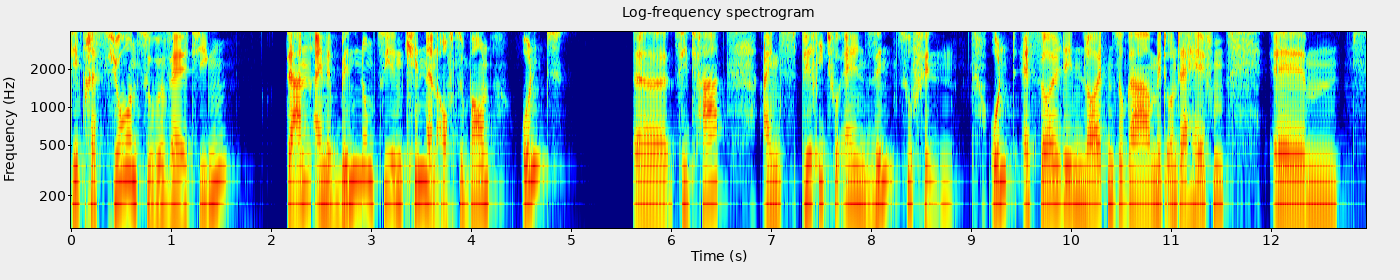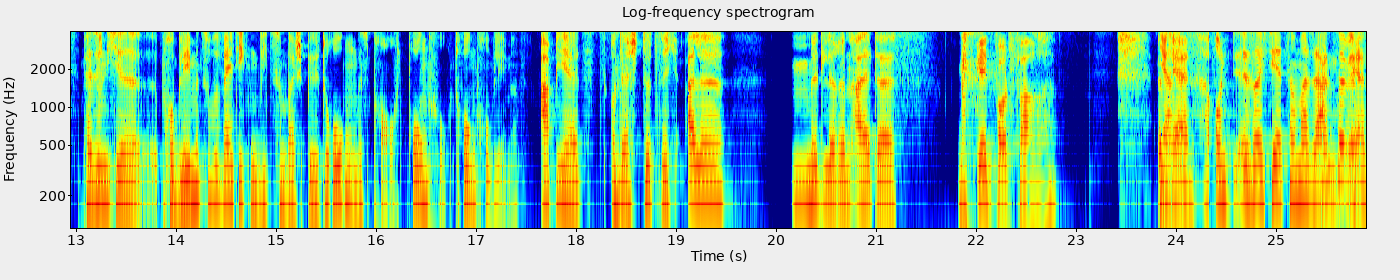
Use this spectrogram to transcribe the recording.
Depressionen zu bewältigen, dann eine Bindung zu ihren Kindern aufzubauen und äh, Zitat, einen spirituellen Sinn zu finden. Und es soll den Leuten sogar mitunter helfen, ähm, persönliche Probleme zu bewältigen, wie zum Beispiel Drogenmissbrauch, Drogen, Drogenprobleme. Ab jetzt unterstütze ich alle mittleren Alters Skateboardfahrer. Im ja. Ernst. Und äh, soll ich dir jetzt nochmal sagen, äh,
